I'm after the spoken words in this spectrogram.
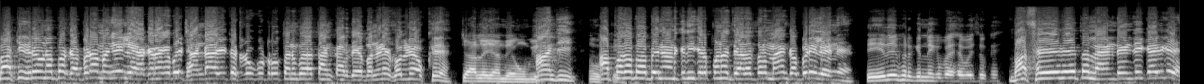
ਬਾਕੀ ਸਿਰੇ ਹੁਣ ਆਪਾਂ ਗੱਬੜਾ ਮੰਗੇ ਲਿਆ ਕਰਾਂਗੇ ਬਈ ਠੰਡਾ ਗਈ ਕਟਰੂ ਕੁਟਰੂ ਤੈਨੂੰ ਪਤਾ ਤੰਗ ਕਰਦੇ ਆ ਬੰਨਣੇ ਖੋਲਣੇ ਔਖੇ ਆ। ਚੱਲ ਜਾਂਦੇ ਉਹ ਵੀ। ਹਾਂਜੀ Okay. ਆਪਾਂ ਤਾਂ ਬਾਬੇ ਨਾਨਕ ਦੀ ਕਿਰਪਾ ਨਾਲ ਜ਼ਿਆਦਾਤਰ ਮੈਂ ਗੱਬੜੇ ਲੈਨੇ ਆ। ਤੇ ਇਹਦੇ ਫਿਰ ਕਿੰਨੇ ਕੁ ਪੈਸੇ ਬਾਈ ਸੁਖੇ? ਬਸ ਇਹਦੇ ਤਾਂ ਲੈਣ ਦੇਣ ਦੀ ਕਹਿ ਗਏ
